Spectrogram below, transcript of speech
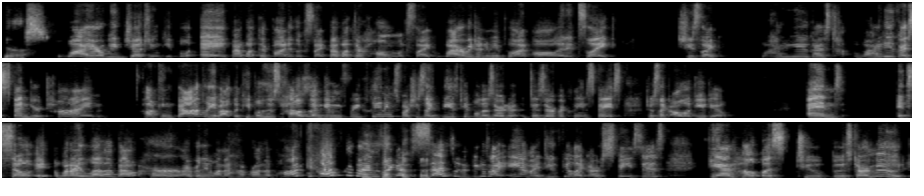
Yes. Why are we judging people? A, by what their body looks like, by what their home looks like. Why are we judging people at all? And it's like, she's like, why do you guys t- why do you guys spend your time talking badly about the people whose houses I'm giving free cleanings for? She's like, these people deserve deserve a clean space, just like all of you do. And it's so it, what I love about her. I really want to have her on the podcast because I'm like obsessed with it because I am. I do feel like our spaces can help us to boost our mood,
